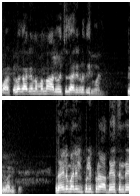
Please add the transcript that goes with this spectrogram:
ബാക്കിയുള്ള കാര്യം നമ്മൾ ആലോചിച്ച് കാര്യങ്ങൾ തീരുമാനിക്കും. തീരുമാനിക്കും. ഏതായാലും അനിൽ പുലിപ്ര അദ്ദേഹത്തിന്റെ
